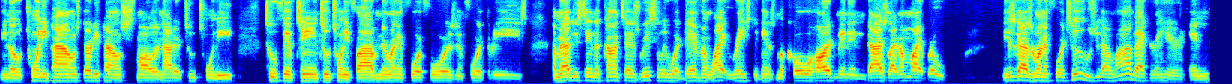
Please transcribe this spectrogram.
you know 20 pounds, 30 pounds smaller. Now they're 220, 215, 225, and they're running four fours and four threes. I mean, I just seen a contest recently where Devin White raced against Mecole Hardman and guys like I'm like, bro, these guys are running four twos. You got a linebacker in here, and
